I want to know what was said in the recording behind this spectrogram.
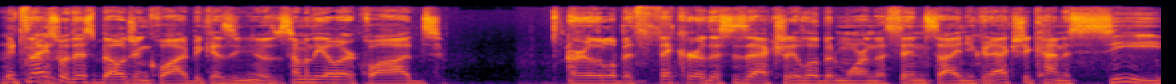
it's nice with this Belgian quad because you know some of the other quads are a little bit thicker. This is actually a little bit more on the thin side. And you can actually kind of see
